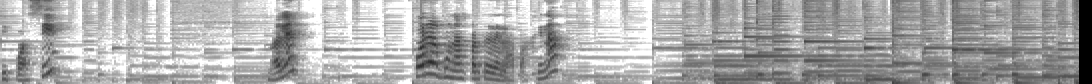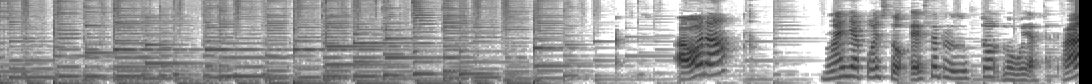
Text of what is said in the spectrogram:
tipo así, ¿vale? Por algunas partes de la página. Ahora, no haya puesto este producto, lo voy a cerrar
